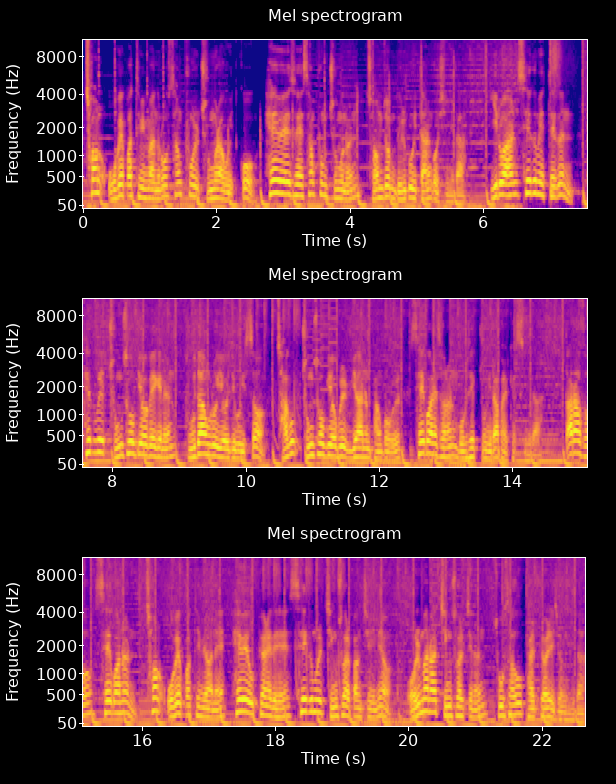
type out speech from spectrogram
1,500바트 미만으로 상품을 주문하고 있고 해외에서의 상품 주문은 점점 늘고 있다는 것입니다. 이러한 세금 혜택은 태국의 중소기업에게는 부담으로 이어지고 있어 자국 중소기업을 위하는 방법을 세관에서는 모색 중이라 밝혔습니다. 따라서 세관은 1,500바트 미만의 해외 우편에 대해 세금을 징수할 방침이며 얼마나 징수할지는 조사 후 발표할 예정입니다.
